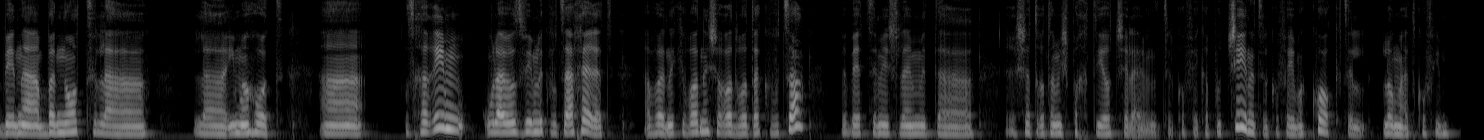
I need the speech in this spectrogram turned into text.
בין הבנות לאימהות. הזכרים אולי עוזבים לקבוצה אחרת, אבל הנקבות נשארות באותה קבוצה, ובעצם יש להם את הרשתות המשפחתיות שלהם, אצל קופי קפוצ'ין, אצל קופי מקוק, אצל לא מעט קופים.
